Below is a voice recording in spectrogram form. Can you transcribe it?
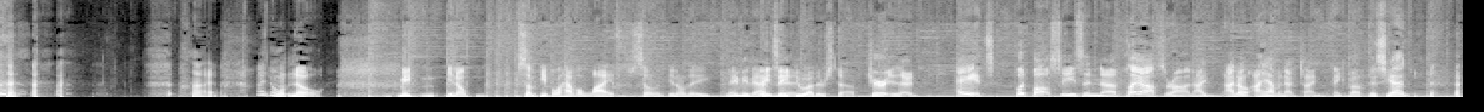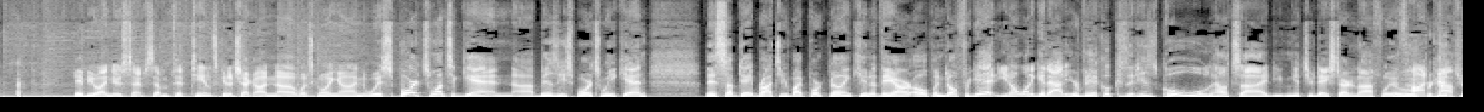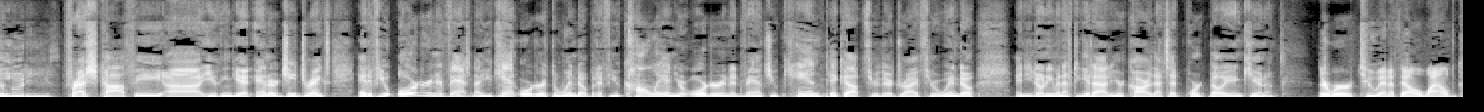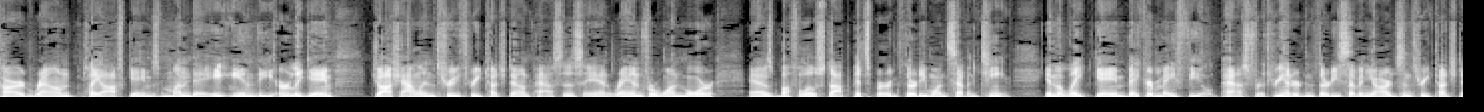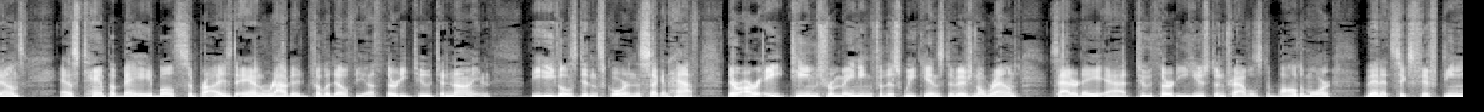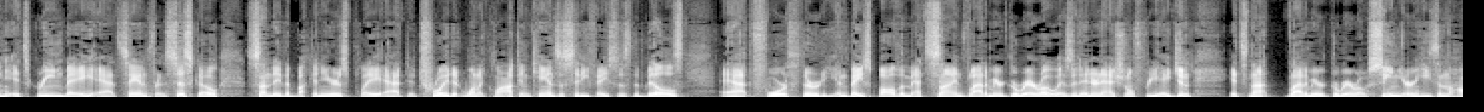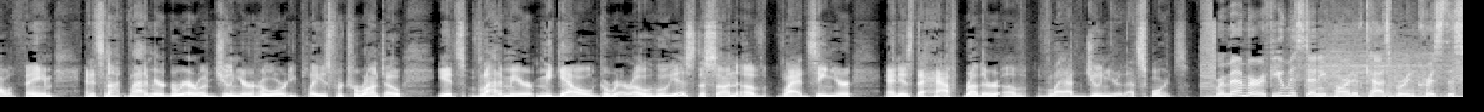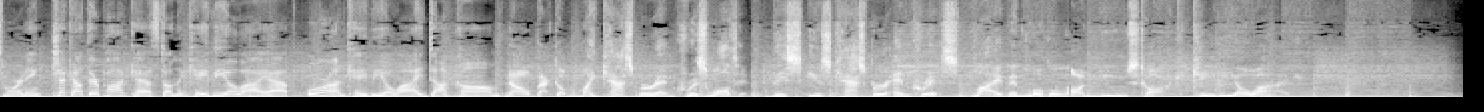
I, I don't know. Maybe you know, some people have a life, so you know they Maybe they, that's they do other stuff. Sure. uh, Hey, it's football season. Uh, playoffs are on. I I don't. I haven't had time to think about this yet. KBOI News Time, 715. Let's get a check on uh, what's going on with sports once again. Uh, busy sports weekend. This update brought to you by Pork Belly and Kuna. They are open. Don't forget, you don't want to get out of your vehicle because it is cold outside. You can get your day started off with Don't hot coffee, your fresh coffee. Uh, you can get energy drinks. And if you order in advance, now you can't order at the window, but if you call in your order in advance, you can pick up through their drive through window and you don't even have to get out of your car. That's at Pork Belly and Kuna. There were two NFL wild card round playoff games Monday. In the early game, Josh Allen threw three touchdown passes and ran for one more as Buffalo stopped Pittsburgh 31-17. In the late game, Baker Mayfield passed for 337 yards and three touchdowns as Tampa Bay both surprised and routed Philadelphia 32 9. The Eagles didn't score in the second half. There are eight teams remaining for this weekend's divisional round. Saturday at 2.30, Houston travels to Baltimore. Then at 6.15, it's Green Bay at San Francisco. Sunday, the Buccaneers play at Detroit at 1 o'clock, and Kansas City faces the Bills at 4.30. In baseball, the Mets signed Vladimir Guerrero as an international free agent. It's not Vladimir Guerrero Sr., he's in the Hall of Fame, and it's not Vladimir Guerrero Jr., who already plays for Toronto. It's Vladimir Miguel Guerrero, who is the son of Vlad Sr., and is the half brother of Vlad Jr. That's sports. Remember, if you missed any part of Casper and Chris this morning, check out their podcast on the KBOI app or on KBOI.com. Now back to Mike Casper and Chris Walton. This is Casper and Chris, live and local on News Talk, KBOI.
